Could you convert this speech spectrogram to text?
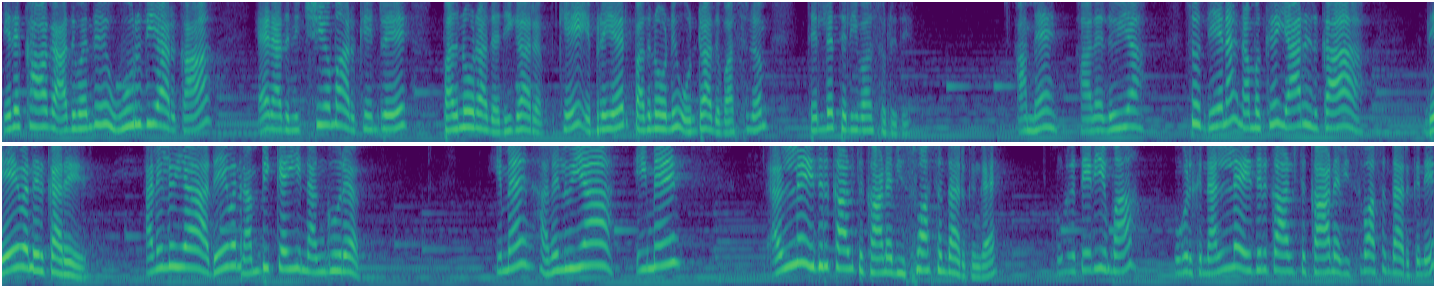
எதுக்காக? அது வந்து உறுதியா இருக்கா? ஏன்னா அது நிச்சயமா இருக்கு என்று பதினோராவது அதிகாரம் கே எப்ரேயர் பதினொன்று ஒன்றாவது வசனம் தெல்ல தெளிவா சொல்லுது. ஆமென். லூயா சோ தேனா நமக்கு யார் இருக்கா? தேவன் இருக்காரு. ஹalleluya தேவன் நம்பிக்கையின் அங்கூரம் இமேன் ஹalleluya இமேன் நல்ல எதிர்காலத்துக்கான விசுவாசம் தான் இருக்குங்க. உங்களுக்கு தெரியுமா? உங்களுக்கு நல்ல எதிர்காலத்துக்கான விசுவாசம் தான் இருக்குன்னு.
